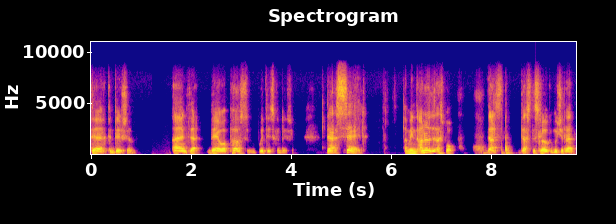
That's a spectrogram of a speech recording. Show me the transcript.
their condition, and that they are a person with this condition. That said, I mean, I know that that's what that's that's the slogan we should have.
